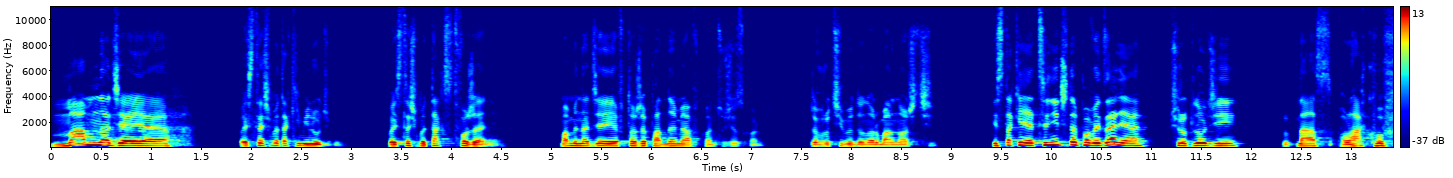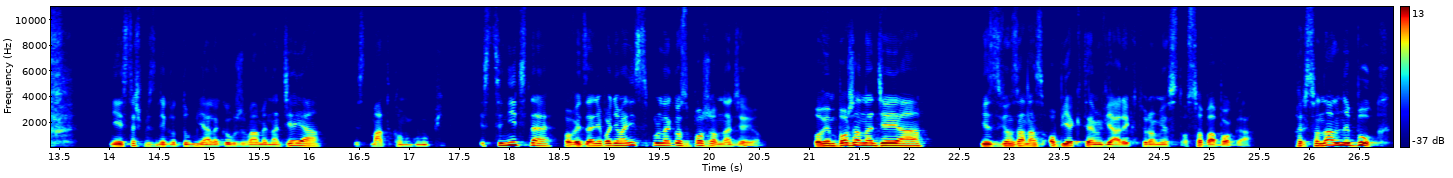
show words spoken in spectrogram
Mam nadzieję, bo jesteśmy takimi ludźmi, bo jesteśmy tak stworzeni. Mamy nadzieję w to, że pandemia w końcu się skończy, że wrócimy do normalności. Jest takie cyniczne powiedzenie wśród ludzi, wśród nas, Polaków. Nie jesteśmy z niego dumni, ale go używamy. Nadzieja jest matką głupich. Jest cyniczne powiedzenie, bo nie ma nic wspólnego z Bożą nadzieją. Bowiem Boża nadzieja jest związana z obiektem wiary, którą jest osoba Boga. Personalny Bóg,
